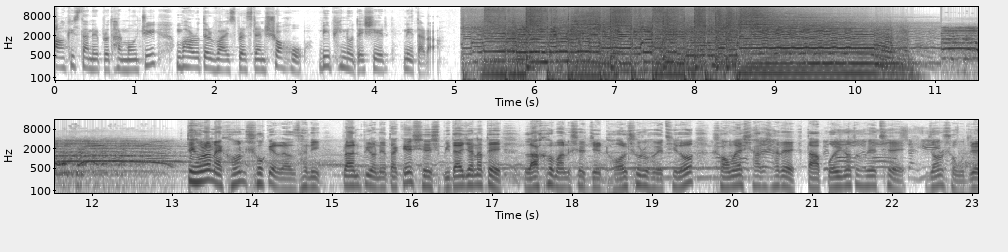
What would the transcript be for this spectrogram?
পাকিস্তানের প্রধানমন্ত্রী, ভারতের ভাইস প্রেসিডেন্ট সহ বিভিন্ন দেশের নেতারা। তেহরান এখন শোকের রাজধানী। প্রাণপ্রিয় নেতাকে শেষ বিদায় জানাতে লাখো মানুষের যে ঢল শুরু হয়েছিল সময়ের সাথে সাথে তা পরিণত হয়েছে জনসমুদ্রে।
